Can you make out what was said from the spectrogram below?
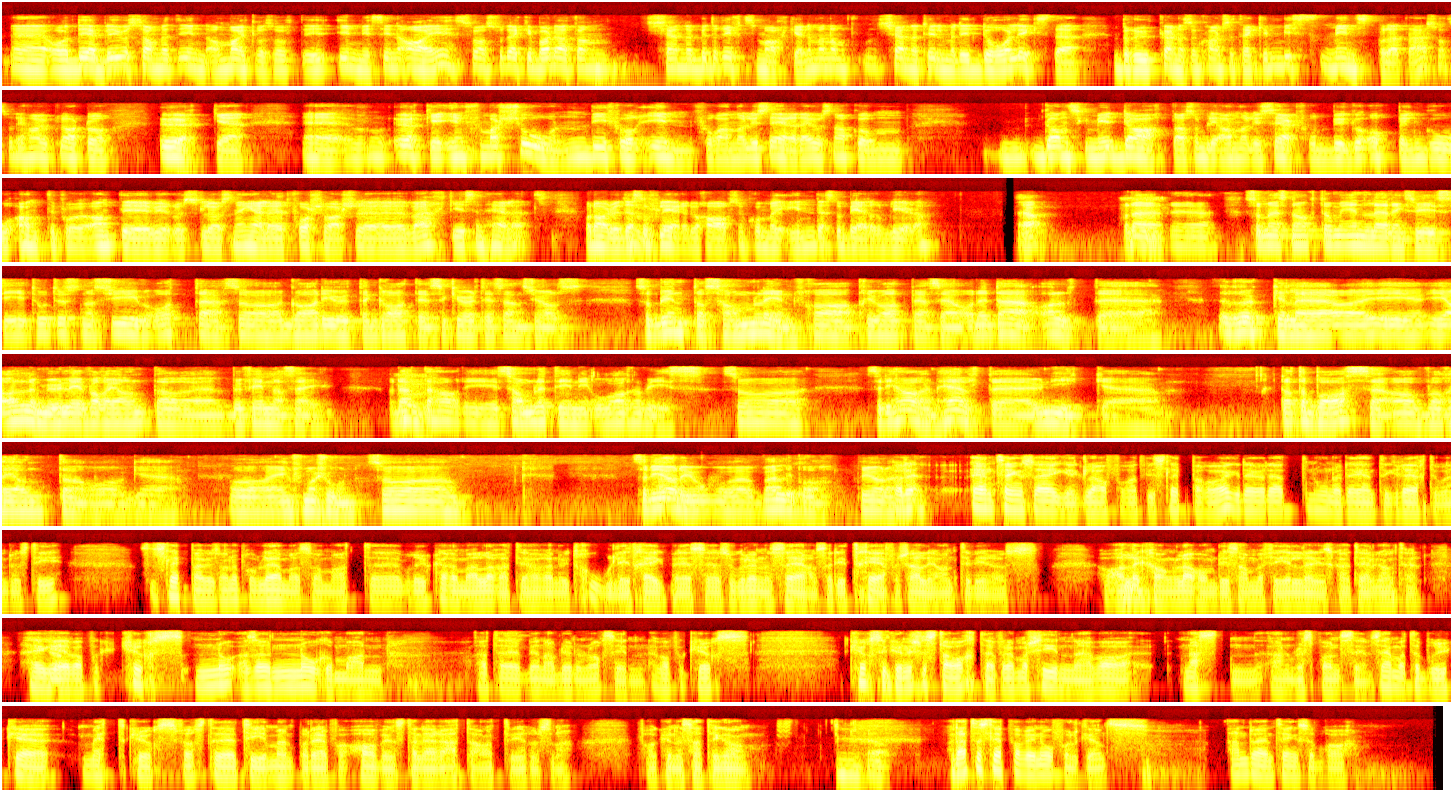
Eh, og det blir jo samlet inn av Microsoft inn i sin AI. Så, så det er ikke bare det at han kjenner bedriftsmarkedet, men han kjenner til og med de dårligste brukerne som kanskje tenker minst på dette. her, Så de har jo klart å øke, eh, øke informasjonen de får inn for å analysere. Det er jo snakk om ganske mye data som blir analysert for å bygge opp en god antivirusløsning eller et forsvarsverk i sin helhet. Og da er det Desto mm. flere du har som kommer inn, desto bedre blir det. Ja, det, det, som jeg snakket om innledningsvis, i 2007-2008 så ga de ut en gratis Security Essentials som begynte å samle inn fra privat-PC-er. Og det er der alt eh, rukkelet i, i, alle mulige varianter eh, befinner seg. Og dette mm. har de samlet inn i årevis. Så, så de har en helt eh, unik uh, database av varianter og, uh, og informasjon. Så så de gjør det jo eh, veldig bra. De det. det. En ting som jeg er glad for at vi slipper òg, det er jo det at nå når det er integrert i Windows 10, så slipper vi sånne problemer som at uh, brukere melder at de har en utrolig treg PC, og så går du inn og ser, og så er de tre forskjellige antivirus. Og alle mm. krangler om de samme filene de skal ha tilgang til. Jeg ja. var på kurs no, altså Nordmann Dette begynner å bli noen år siden. Jeg var på kurs. Kurset kunne ikke starte fordi maskinene var nesten unresponsive. Så jeg måtte bruke mitt kurs første timen på det for å avinstallere et av antivirusene for å kunne sette i gang. Mm. Ja. Og dette slipper vi nå, folkens. Enda en ting så bra.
